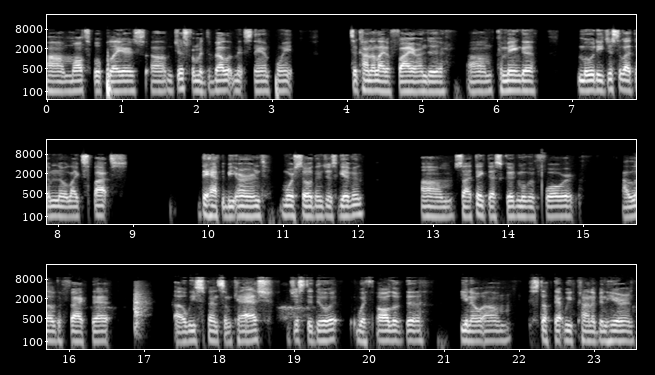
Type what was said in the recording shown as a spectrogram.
um multiple players um just from a development standpoint to kind of light a fire under um Kuminga, Moody, just to let them know like spots they have to be earned more so than just given. Um, so I think that's good moving forward. I love the fact that uh, we spent some cash just to do it with all of the, you know, um, stuff that we've kind of been hearing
